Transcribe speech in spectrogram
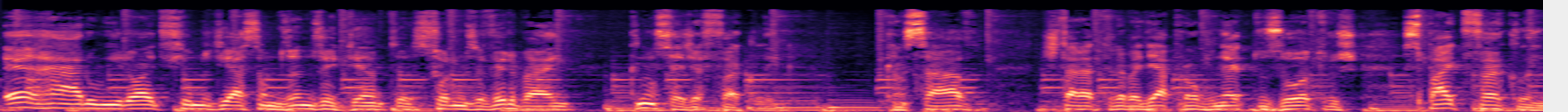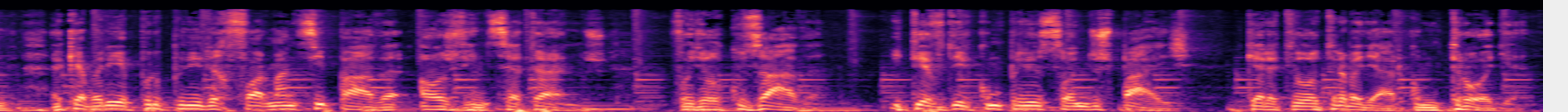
É raro o herói de filmes de ação dos anos 80, se formos a ver bem, que não seja Fuckling. Cansado de estar a trabalhar para o boneco dos outros, Spike Fuckling acabaria por pedir a reforma antecipada aos 27 anos. Foi-lhe recusada e teve de ir cumprir o sonho dos pais, que era tê-lo a trabalhar como trolha.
